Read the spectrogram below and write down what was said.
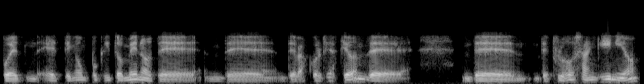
pues eh, tenga un poquito menos de, de vascularización, de, de, flujo sanguíneo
